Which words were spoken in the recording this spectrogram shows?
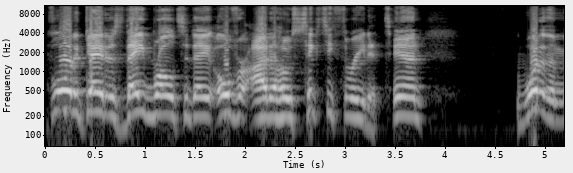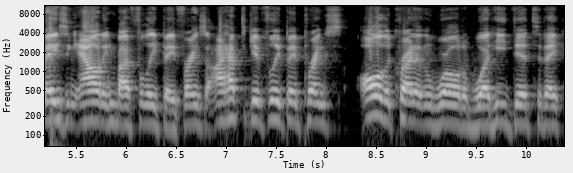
Florida Gators, they rolled today over Idaho 63 to 10. What an amazing outing by Felipe Franks. I have to give Felipe Franks all the credit in the world of what he did today.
